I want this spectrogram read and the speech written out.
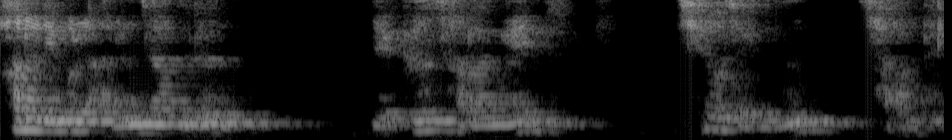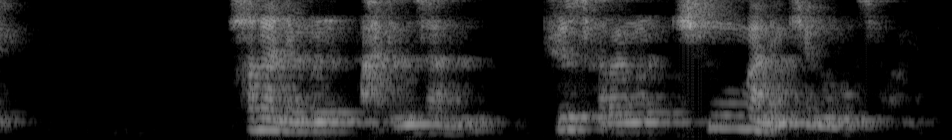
하나님을 아는 자들은 예, 그 사랑에 채워져 있는 사람들입니다. 하나님을 아는 자는 그 사랑을 충만히 경험한 사람입니다.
